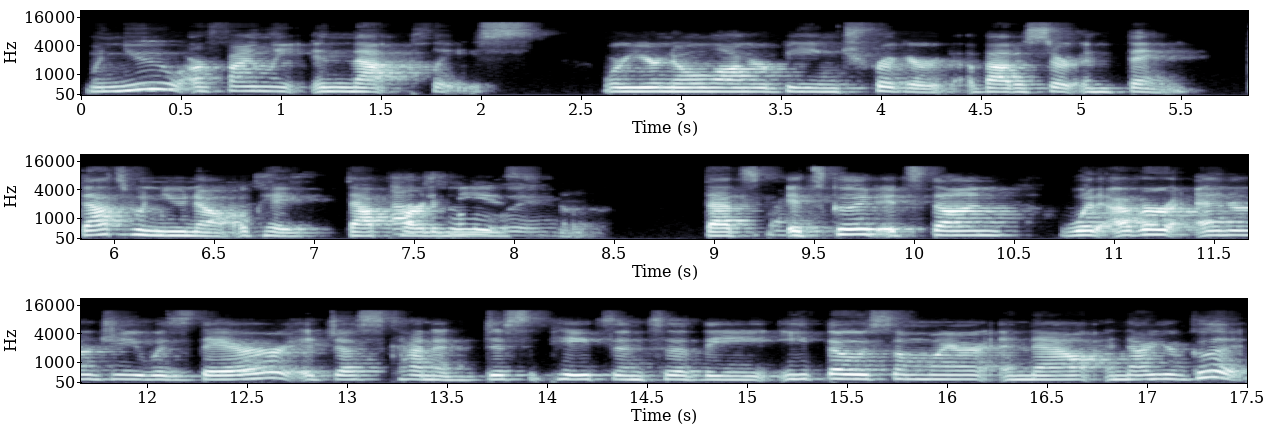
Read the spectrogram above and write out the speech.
when you are finally in that place where you're no longer being triggered about a certain thing, that's when you know, okay, that part Absolutely. of me is that's right. it's good, it's done whatever energy was there it just kind of dissipates into the ethos somewhere and now and now you're good.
